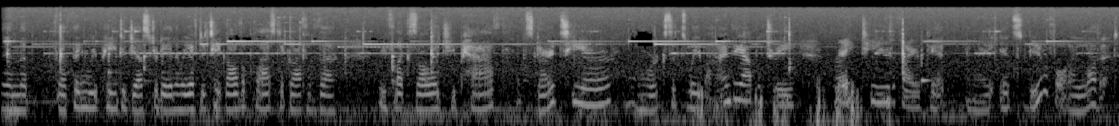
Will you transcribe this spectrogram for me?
And the, the thing we painted yesterday, and then we have to take all the plastic off of the reflexology path. It starts here and works its way behind the apple tree right to the fire pit. And it's beautiful. I love it.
